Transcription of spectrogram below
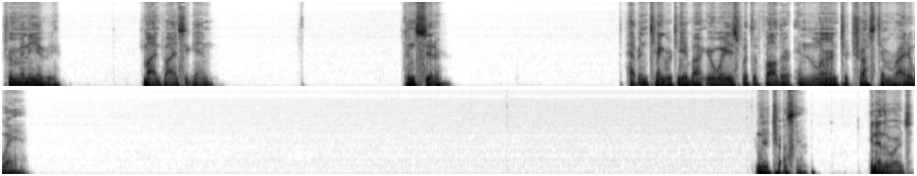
for many of you. My advice again, consider, have integrity about your ways with the Father, and learn to trust him right away. To trust him. In other words,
